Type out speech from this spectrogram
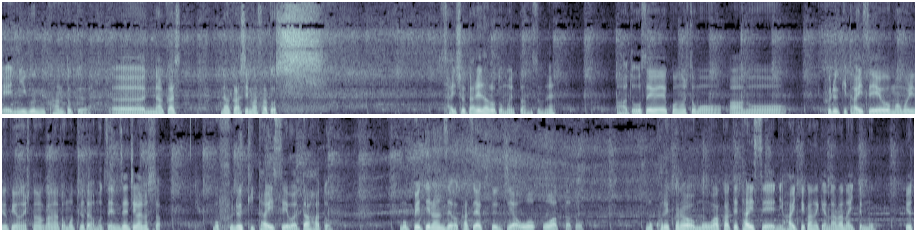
えー、二軍監督、中、中島聡最初誰だろうと思ったんですよね。あ、どうせこの人も、あの古き体制を守り抜くような人なのかなと思ってたらもう全然違いました。もう古き体制は打破と。もうベテラン勢は活躍する時代終わったと。もうこれからはもう若手体制に入っていかなきゃならないってもう言っ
